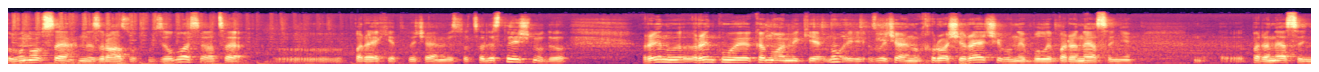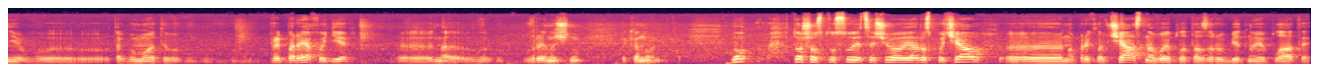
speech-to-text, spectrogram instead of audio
то воно все не зразу взялося, а це е, перехід, звичайно, від соціалістичного до ринкової економіки. Ну і, звичайно, хороші речі вони були перенесені, перенесені в, так би мовити, при переході е, на, в, в риночну економіку. Ну, то, що стосується, чого я розпочав, е, наприклад, вчасна виплата заробітної плати,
